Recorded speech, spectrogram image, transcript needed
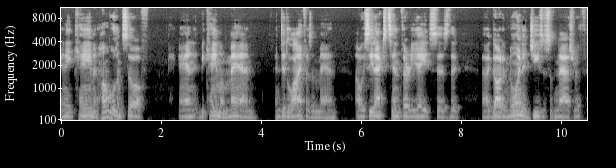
and he came and humbled himself and became a man and did life as a man. Uh, we see in Acts 10:38 says that uh, God anointed Jesus of Nazareth,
